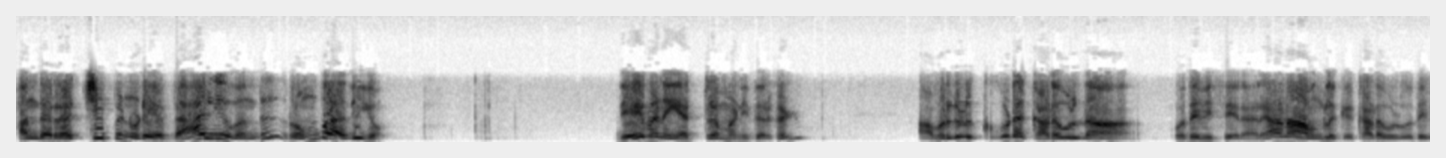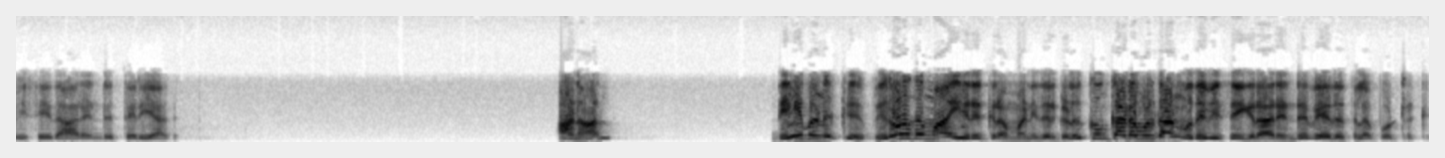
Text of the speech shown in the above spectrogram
அந்த ரட்சிப்பினுடைய வேல்யூ வந்து ரொம்ப அதிகம். தேவனை அற்ற மனிதர்கள் அவர்களுக்கு கூட கடவுள் தான் உதவி செய்யறாரு ஆனா அவங்களுக்கு கடவுள் உதவி செய்தார் என்று தெரியாது. ஆனால் தேவனுக்கு விரோதமாய் இருக்கிற மனிதர்களுக்கும் கடவுள் தான் உதவி செய்கிறார் என்று வேதத்துல போட்டிருக்கு.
